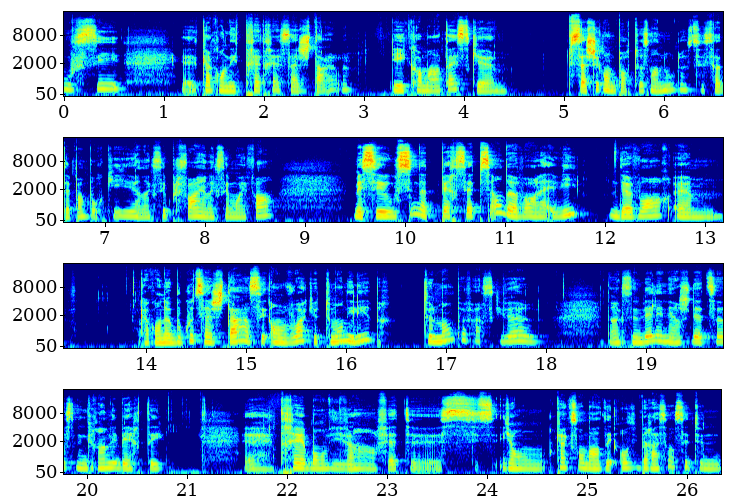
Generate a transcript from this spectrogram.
aussi, euh, quand on est très, très sagittaire. Et comment est-ce que... sachez qu'on le porte tous en nous, là, ça dépend pour qui. Il y en a que c'est plus fort, il y en a que c'est moins fort. Mais c'est aussi notre perception de voir la vie, de voir... Euh, quand on a beaucoup de sagittaire, on voit que tout le monde est libre. Tout le monde peut faire ce qu'il veut. Donc, c'est une belle énergie de ça, c'est une grande liberté. Très bon vivant, en fait. ils ont, quand ils sont dans des hautes vibrations, c'est une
